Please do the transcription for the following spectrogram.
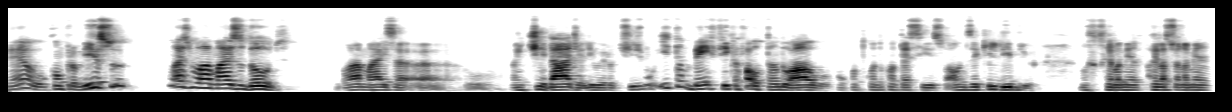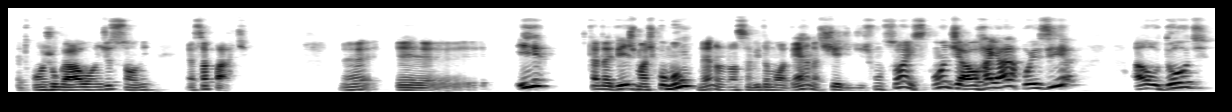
né, o compromisso, mas não há mais o doud, não há mais a, a, a, intimidade ali, o erotismo, e também fica faltando algo quando, quando acontece isso, há um desequilíbrio no relacionamento conjugal, onde some essa parte. Né? É, e cada vez mais comum, né, na nossa vida moderna, cheia de disfunções, onde há o raiá, a poesia, há o doud,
